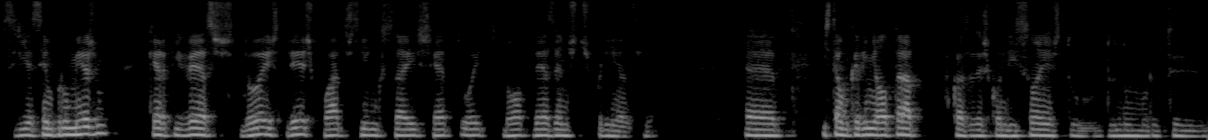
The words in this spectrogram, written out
seria sempre o mesmo, quer tivesses 2, 3, 4, 5, 6, 7, 8, 9, 10 anos de experiência. Uh, isto é um bocadinho alterado por causa das condições do, do número de,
